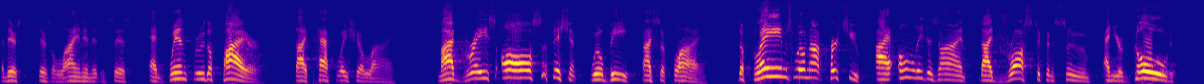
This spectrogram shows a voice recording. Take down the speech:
And there's, there's a line in it that says, And when through the fire thy pathway shall lie, my grace all sufficient will be thy supply. The flames will not hurt you. I only design thy dross to consume and your gold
